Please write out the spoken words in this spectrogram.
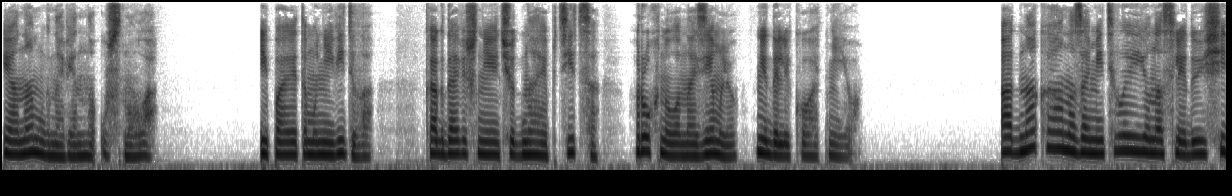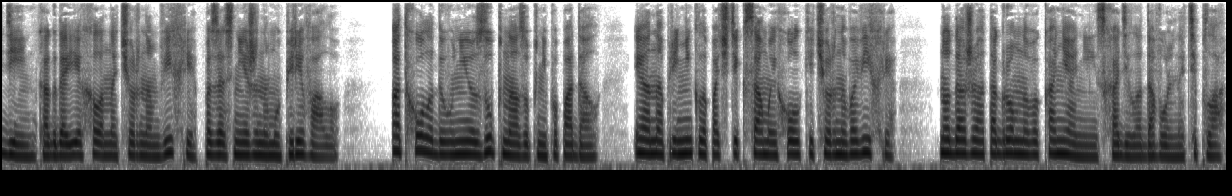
и она мгновенно уснула. И поэтому не видела, когда вишняя чудная птица рухнула на землю недалеко от нее. Однако она заметила ее на следующий день, когда ехала на черном вихре по заснеженному перевалу. От холода у нее зуб на зуб не попадал, и она приникла почти к самой холке черного вихря, но даже от огромного коня не исходила довольно тепла.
